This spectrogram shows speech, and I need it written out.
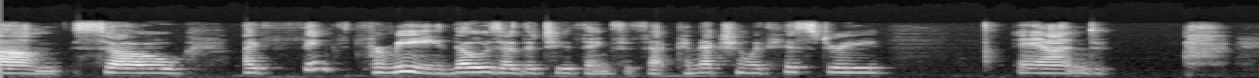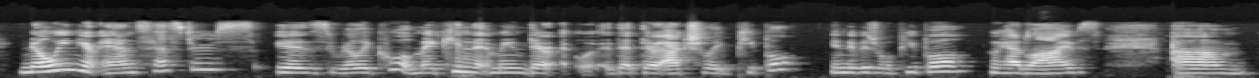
Um, so I think for me, those are the two things. It's that connection with history and knowing your ancestors is really cool. Making I mean, they're that they're actually people, individual people who had lives. Um,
